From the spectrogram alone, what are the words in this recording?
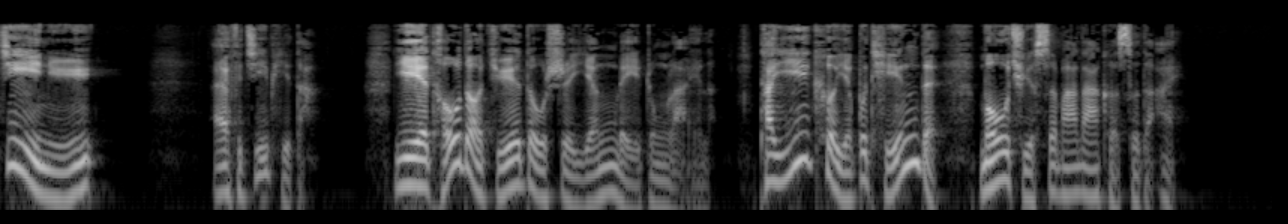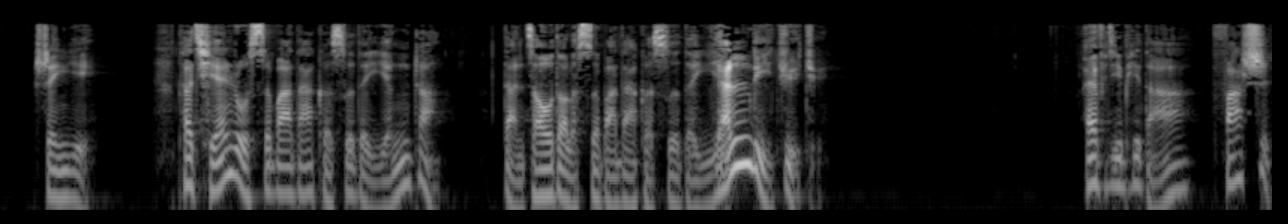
妓女 F.G.P. 达，也投到决斗士营垒中来了。他一刻也不停的谋取斯巴达克斯的爱。深夜，他潜入斯巴达克斯的营帐，但遭到了斯巴达克斯的严厉拒绝。F. G. 皮达发誓，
